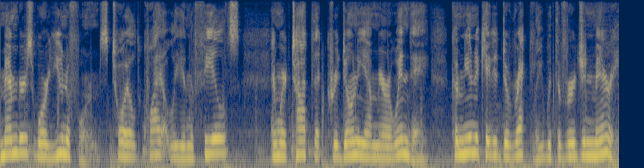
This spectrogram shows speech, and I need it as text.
Members wore uniforms, toiled quietly in the fields, and were taught that Credonia Mwerinde communicated directly with the Virgin Mary.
